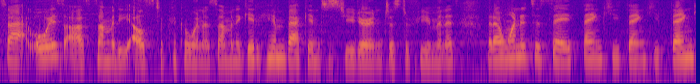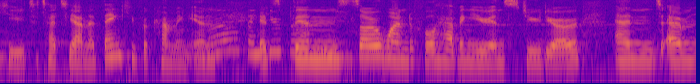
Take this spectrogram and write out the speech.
So I always ask somebody else to pick a winner. So I'm going to get him back into studio in just a few minutes. But I wanted to say thank you, thank you, thank you to Tatiana. Thank you for coming in. No, thank It's you been so wonderful having you in studio. And um,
